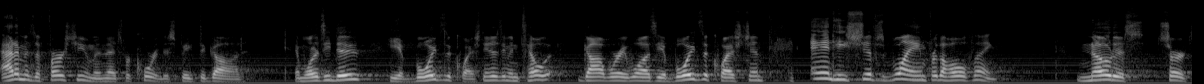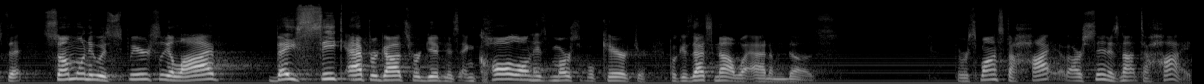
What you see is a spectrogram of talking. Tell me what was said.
Adam is the first human that's recorded to speak to God. And what does he do? He avoids the question. He doesn't even tell God where he was. He avoids the question and he shifts blame for the whole thing. Notice, church, that someone who is spiritually alive, they seek after God's forgiveness and call on his merciful character because that's not what Adam does. The response to hide, our sin is not to hide,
